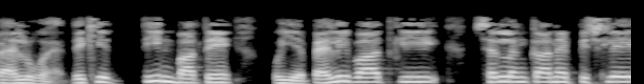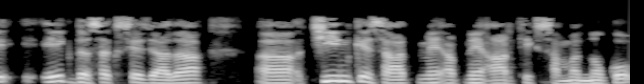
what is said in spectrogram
पहलू है। देखिए, तीन बातें हुई है। पहली बात की श्रीलंका ने पिछले एक दशक से ज़्यादा चीन के साथ में अपने आर्थिक संबंधों को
